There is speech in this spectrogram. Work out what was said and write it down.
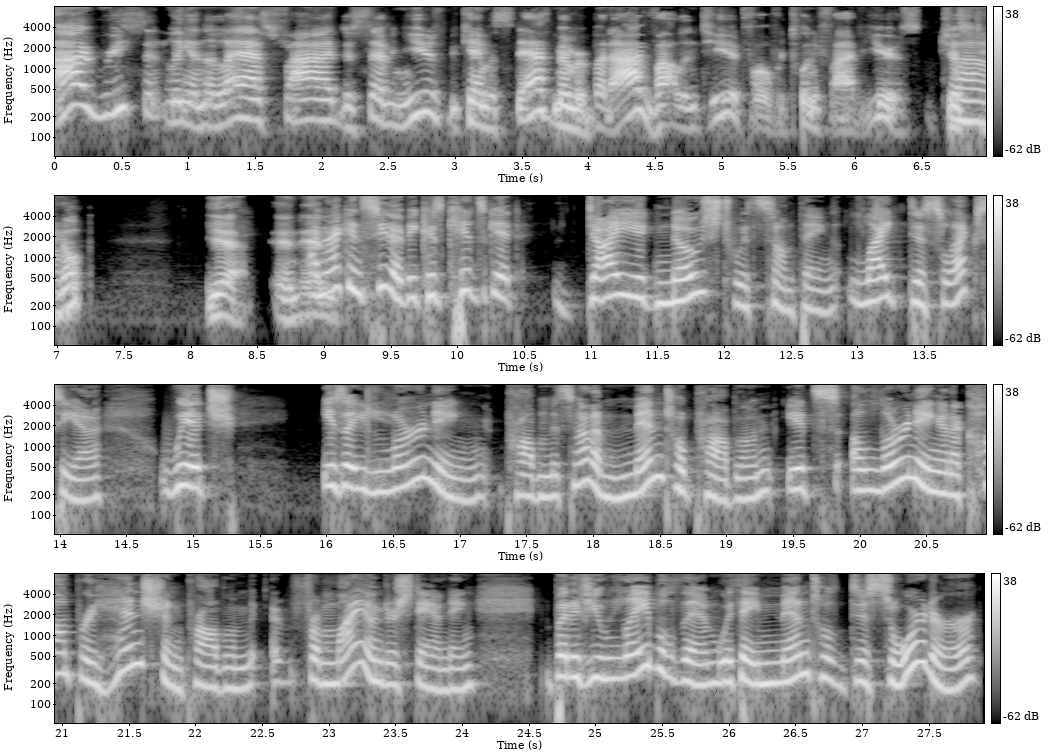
I recently, in the last five to seven years, became a staff member, but I volunteered for over 25 years just wow. to help. Yeah. And, and, and I can see that because kids get diagnosed with something like dyslexia, which is a learning problem. It's not a mental problem. It's a learning and a comprehension problem from my understanding. But if you label them with a mental disorder,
